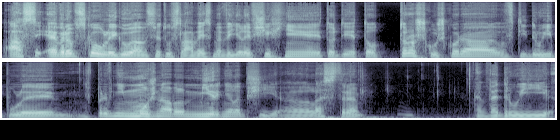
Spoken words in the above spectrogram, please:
asi Evropskou ligu, já myslím, že tu Slávy jsme viděli všichni, je to, je to trošku škoda v té druhé půli, v první možná byl mírně lepší. Eh, Leicester ve druhý uh,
